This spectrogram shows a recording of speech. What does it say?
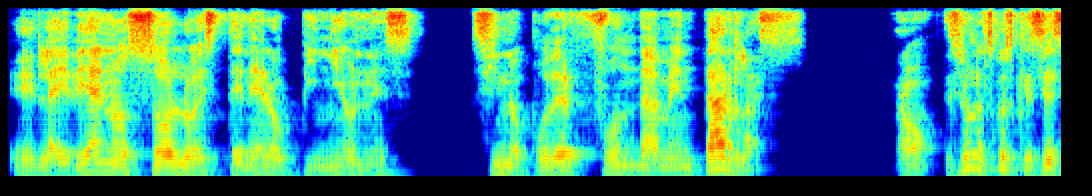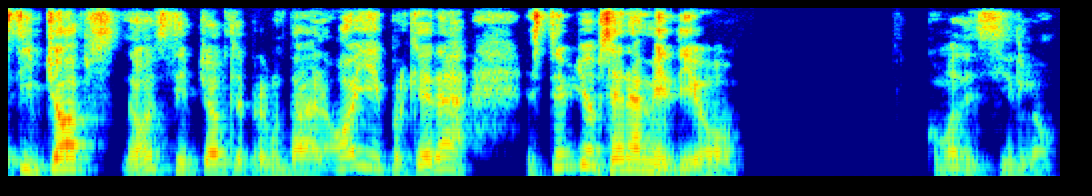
eh, la idea no solo es tener opiniones, sino poder fundamentarlas. ¿No? Es unas cosas que hacía Steve Jobs, ¿no? Steve Jobs le preguntaban, oye, porque era, Steve Jobs era medio, ¿cómo decirlo?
